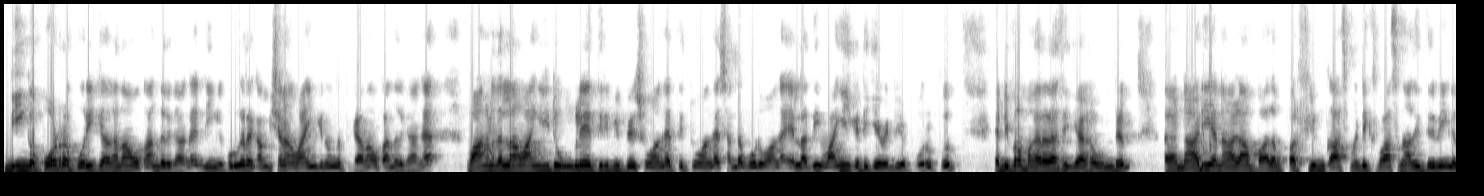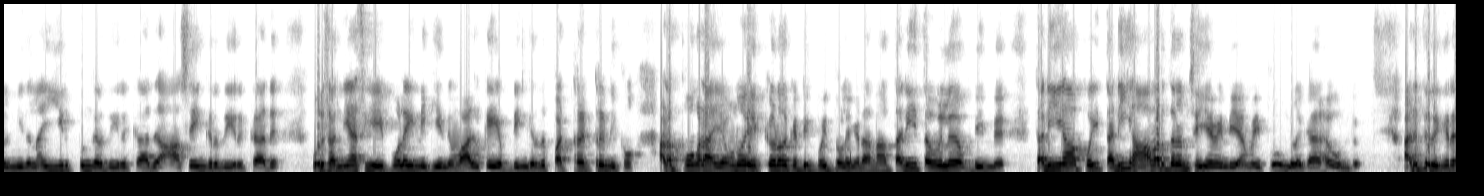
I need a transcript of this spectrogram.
நீங்க போடுற பொறிக்காக தான் உட்காந்துருக்காங்க நீங்க கொடுக்குற கமிஷனை வாங்கிக்கணுங்கிறதுக்காக தான் உட்காந்துருக்காங்க வாங்கினதெல்லாம் வாங்கிட்டு உங்களே திருப்பி பேசுவாங்க திட்டுவாங்க சண்டை போடுவாங்க. எல்லாத்தையும் வாங்கி கட்டிக்க வேண்டிய பொறுப்பு கண்டிப்பாக மகர ராசிக்காக உண்டு. நாடிய நாலாம் பாதம் பர்ஃப்யூம் காஸ்மெட்டிக்ஸ் வாசனாதி திரவியங்கள் மீதெல்லாம் ஈர்ப்புங்கிறது இருக்காது ஆசைங்கிறது இருக்காது. ஒரு சன்னியாசியை போல இன்னைக்கு இந்த வாழ்க்கை அப்படிங்கிறது பற்றற்று நிற்கும். ஆனால் போங்கடா எவனோ எக்கடோ கட்டி போய் தொலைங்கடா நான் தனி தவிழு அப்படின்னு தனியாக போய் தனி ஆவர்த்தனம் செய்ய வேண்டிய அமைப்பு உங்களுக்காக உண்டு. அடுத்து இருக்கிற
